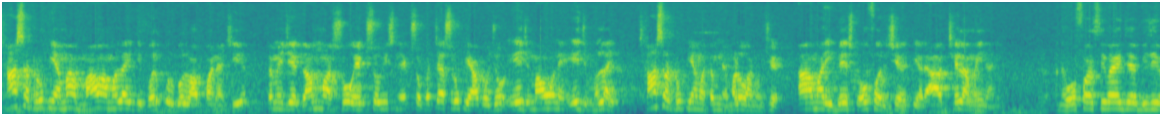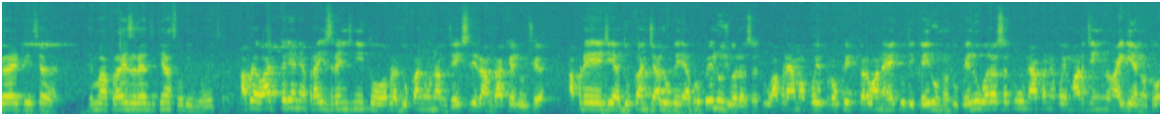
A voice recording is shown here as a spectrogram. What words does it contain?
છાસઠ રૂપિયામાં માવા મલાઈથી ભરપૂર ગોલો આપવાના છીએ. તમે જે ગામમાં સો એકસો વીસ ને એકસો પચાસ રૂપિયા આપો છો એ જ માવો ને એ જ મલાઈ છાસઠ રૂપિયામાં તમને મળવાનું છે. આ અમારી બેસ્ટ ઓફર છે અત્યારે આ છેલ્લા મહિનાની. અને ઓફર સિવાય જે બીજી વેરાયટી છે એમાં પ્રાઇસ રેન્જ ક્યાં સુધી હોય છે? આપણે વાત કરીએ ને પ્રાઇસ રેન્જની તો આપણા દુકાનનું નામ જય શ્રીરામ રાખેલું છે. આપણે જે આ દુકાન ચાલુ કરી, આપણું પહેલું જ વરસ હતું. આપણે આમાં કોઈ પ્રોફિટ કરવાના હેતુથી કર્યું નહોતું. પહેલું વર્ષ હતું ને આપણને કોઈ માર્જિનનો આઈડિયા નહોતો.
